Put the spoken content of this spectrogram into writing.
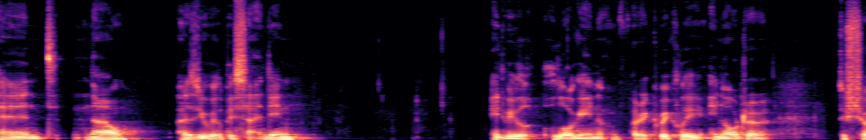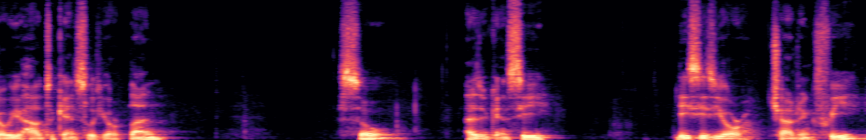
And now as you will be signed in it will log in very quickly in order to show you how to cancel your plan. So, as you can see, this is your charging fee.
